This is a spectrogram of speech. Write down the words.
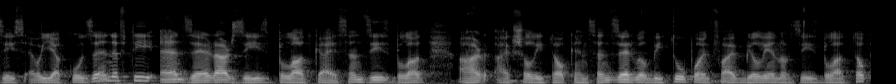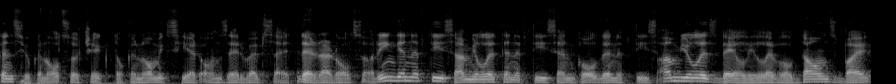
this Yakuza NFT and there are these blood guys and these blood are actually tokens and there will be 2.5 billion of these blood tokens. You can also check tokenomics here on their website. There are also ring NFTs, amulet NFTs and gold NFTs. Amulets daily level downs by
